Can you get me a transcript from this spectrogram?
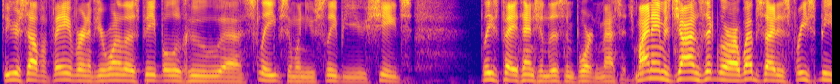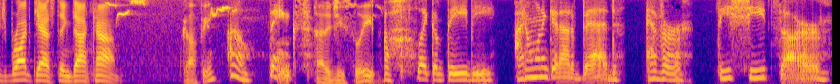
do yourself a favor. And if you're one of those people who uh, sleeps, and when you sleep, you use sheets, please pay attention to this important message. My name is John Ziegler. Our website is freespeechbroadcasting.com. Coffee? Oh, thanks. How did you sleep? Ugh, like a baby. I don't want to get out of bed, ever. These sheets are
